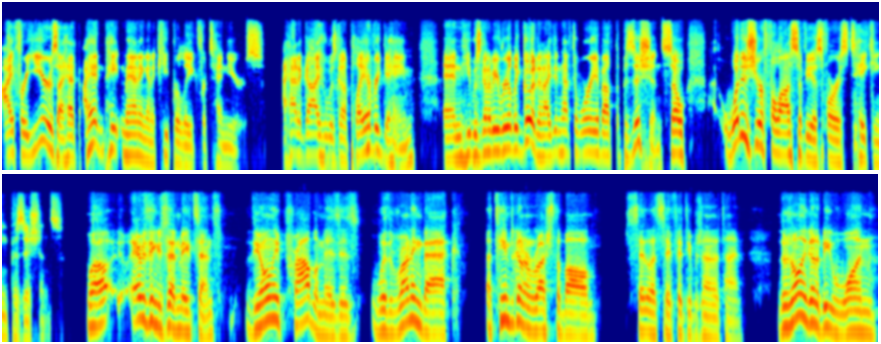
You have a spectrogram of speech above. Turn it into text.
I, for years, I had I hadn't Peyton Manning in a keeper league for ten years. I had a guy who was going to play every game and he was going to be really good and I didn't have to worry about the position. So, what is your philosophy as far as taking positions? Well, everything you said made sense. The only problem is is with running back, a team's going to rush the ball say let's say 50% of the time. There's only going to be one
